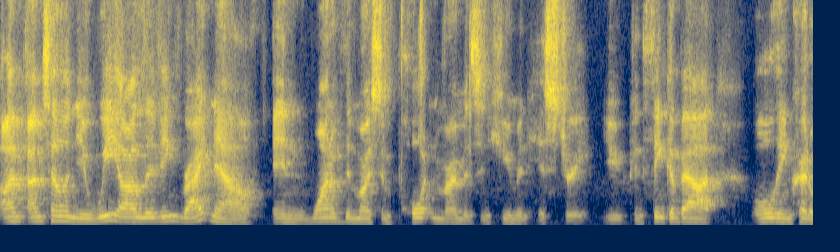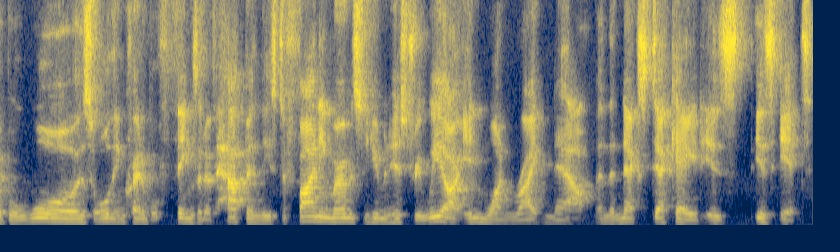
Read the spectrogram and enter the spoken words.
I'm, I'm telling you, we are living right now in one of the most important moments in human history. You can think about all the incredible wars, all the incredible things that have happened, these defining moments in human history. We are in one right now, and the next decade is is it.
